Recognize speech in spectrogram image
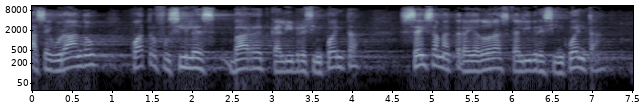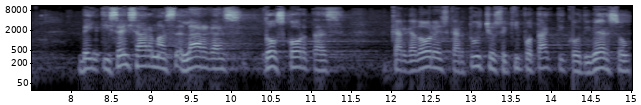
asegurando cuatro fusiles Barrett calibre 50, seis ametralladoras calibre 50, 26 armas largas, dos cortas, cargadores, cartuchos, equipo táctico diverso,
